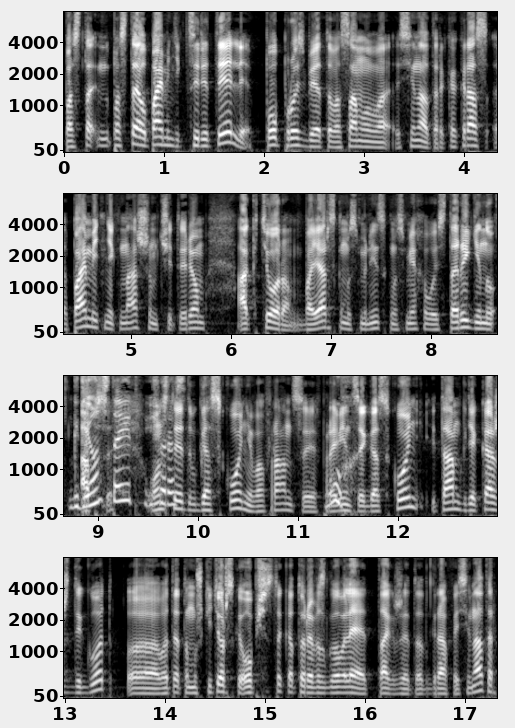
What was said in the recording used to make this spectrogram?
поставил памятник Церетели по просьбе этого самого сенатора. Как раз памятник нашим четырем актерам, Боярскому, Смирницкому, Смехову и Старыгину. Где он Абс- стоит? Еще Он раз. стоит в Гасконе, во Франции, в провинции Гасконь, и там, где каждый год э, вот это мушкетерское общество, которое возглавляет также этот граф и сенатор,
